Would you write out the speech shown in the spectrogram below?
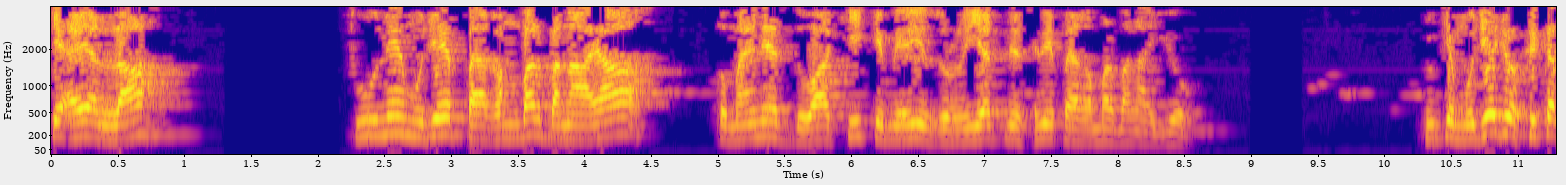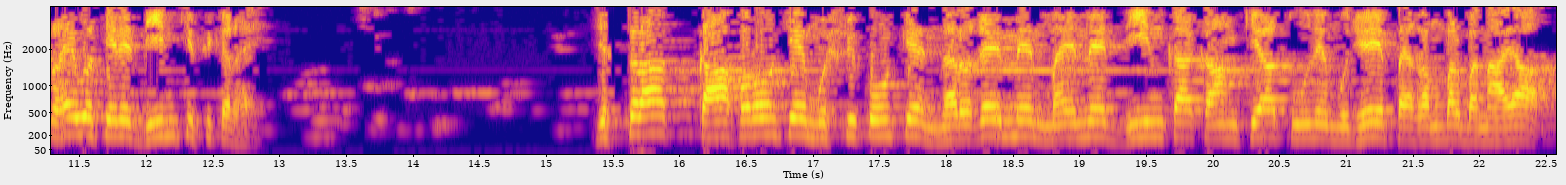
کہ اے اللہ، تو نے مجھے پیغمبر بنایا تو میں نے دعا کی کہ میری ضروریت میں سے بھی پیغمبر بنائی ہو کیونکہ مجھے جو فکر ہے وہ تیرے دین کی فکر ہے۔ جس طرح کافروں کے مشرقوں کے نرغے میں میں نے دین کا کام کیا، تو نے مجھے پیغمبر بنایا۔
